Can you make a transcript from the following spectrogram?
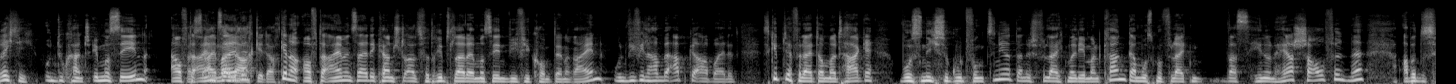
Richtig. Und du kannst immer sehen, auf Hast der einen Seite. Nachgedacht. Genau, auf der einen Seite kannst du als Vertriebsleiter immer sehen, wie viel kommt denn rein und wie viel haben wir abgearbeitet. Es gibt ja vielleicht auch mal Tage, wo es nicht so gut funktioniert, dann ist vielleicht mal jemand krank, da muss man vielleicht was hin und her schaufeln, ne? Aber das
